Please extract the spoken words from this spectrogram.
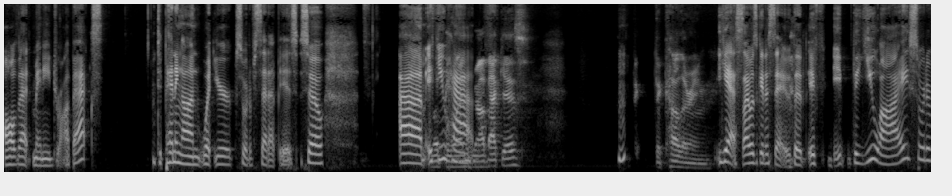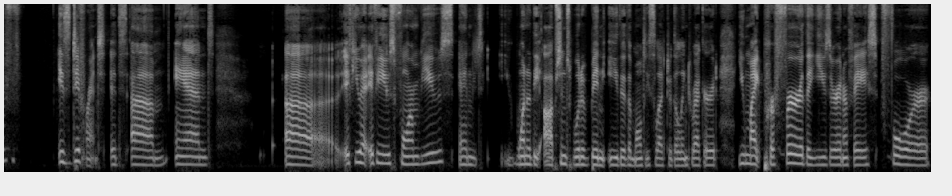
all that many drawbacks, depending on what your sort of setup is. So, um, if What you the have drawback is Hmm? the, the coloring. Yes, I was going to say that if it, the UI sort of is different, it's um and uh if you if you use form views and one of the options would have been either the multi-select or the linked record, you might prefer the user interface for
